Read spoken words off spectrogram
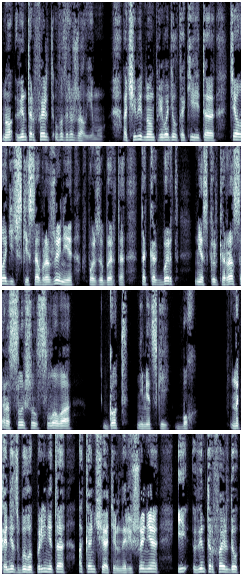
но Винтерфельд возражал ему. Очевидно, он приводил какие-то теологические соображения в пользу Берта, так как Берт несколько раз расслышал слово «год» немецкий «бог». Наконец было принято окончательное решение, и Винтерфельду,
